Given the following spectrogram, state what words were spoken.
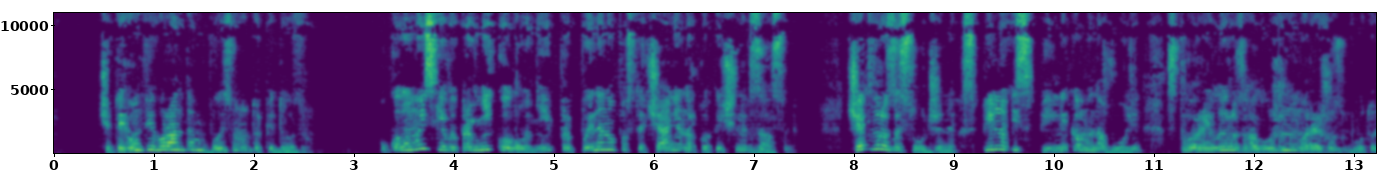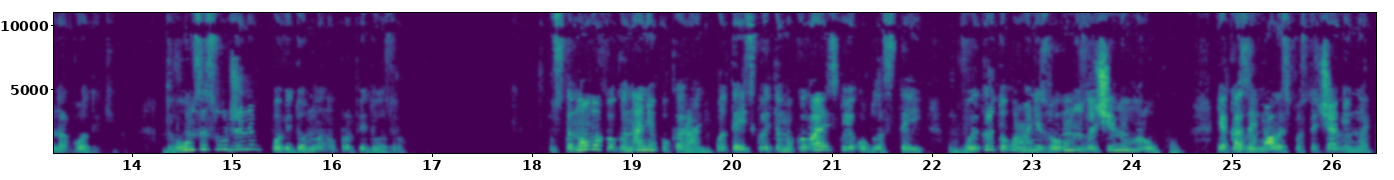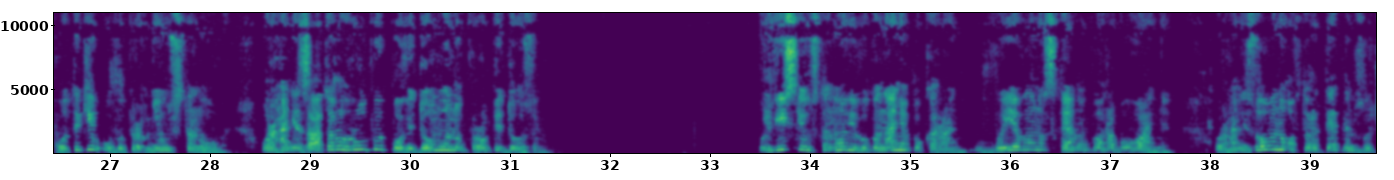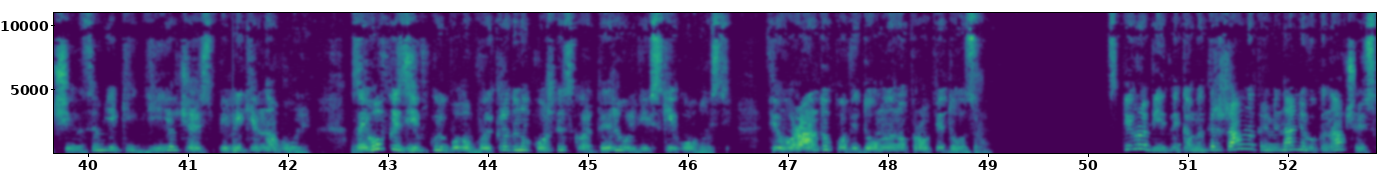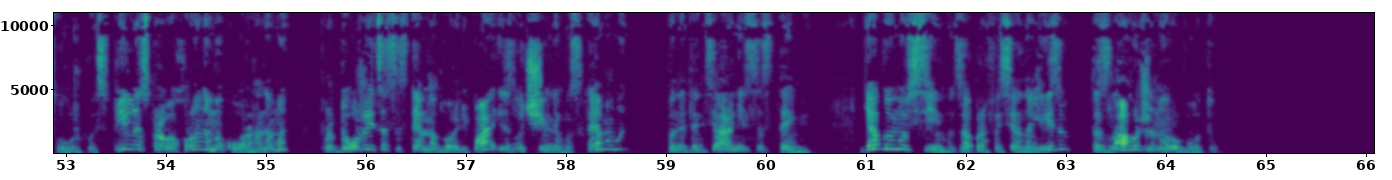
Чотирьом фігурантам висунуто підозру. У Коломийській виправній колонії припинено постачання наркотичних засобів. Четверо засуджених спільно із спільниками на волі створили розгалужену мережу збуту наркотиків. Двом засудженим повідомлено про підозру. Установах виконання покарань Отецької та Миколаївської областей викрито організовану злочинну групу, яка займалась постачанням наркотиків у виправні установи. Організатору групи повідомлено про підозру. У Львівській установі виконання покарань виявлено схему пограбування, організовану авторитетним злочинцем, який діяв через спільників на волі. За його вказівкою було викрадено кошти з квартири у Львівській області. Фігуранту повідомлено про підозру. Співробітниками Державної кримінально-виконавчої служби спільно з правоохоронними органами продовжується системна боротьба із злочинними схемами в пенітенціарній системі. Дякуємо всім за професіоналізм та злагоджену роботу.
